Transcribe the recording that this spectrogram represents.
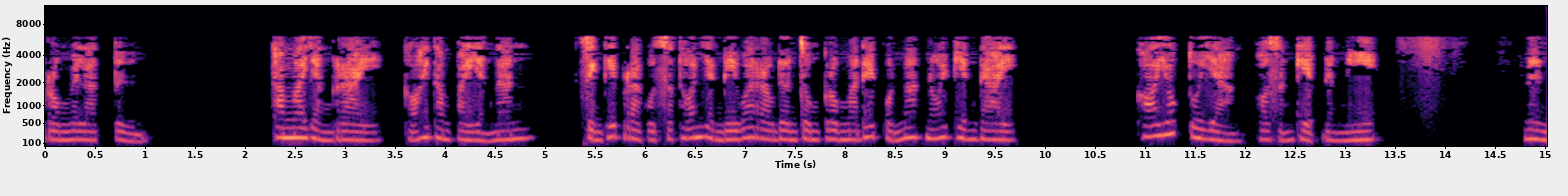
กรมเวลาตื่นทำมาอย่างไร ขอให้ทำไปอย่างนั้น สิ่งที่ปรากฏสะท้อนอย่างดีว่าเราเดินจงกรมมาได้ผลมากน้อยเพียงใด ขอยกตัวอย่างพอสังเกตดังนี้ หนึ่ง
